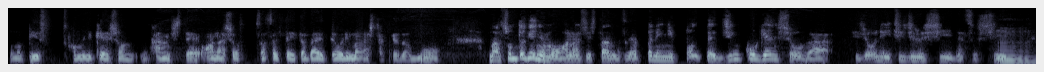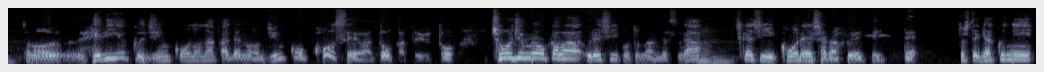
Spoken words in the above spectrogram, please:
このピースコミュニケーションに関してお話をさせていただいておりましたけども、まあ、その時にもお話ししたんですが、やっぱり日本って人口減少が非常に著しいですし、うんその減りゆく人口の中での人口構成はどうかというと、長寿命化は嬉しいことなんですが、うんしかし高齢者が増えていって、そして逆に、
